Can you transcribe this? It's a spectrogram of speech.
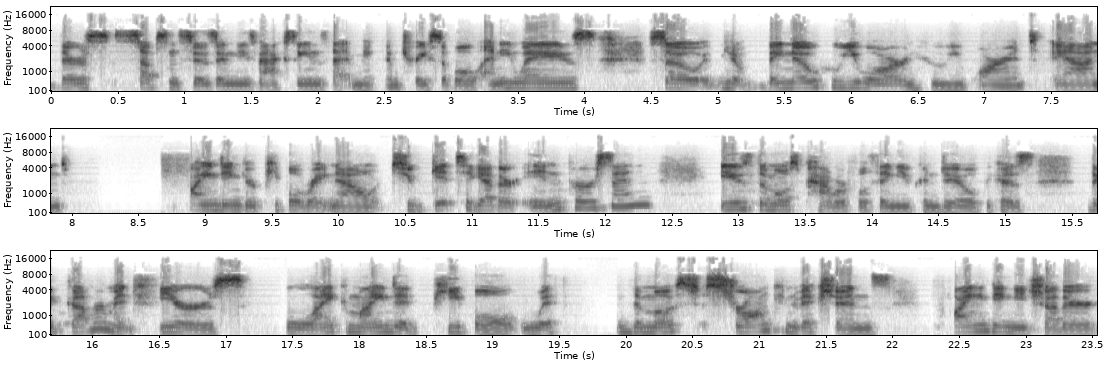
there's substances in these vaccines that make them traceable anyways. So, you know, they know who you are and who you aren't. And finding your people right now to get together in person is the most powerful thing you can do because the government fears like minded people with the most strong convictions finding each other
